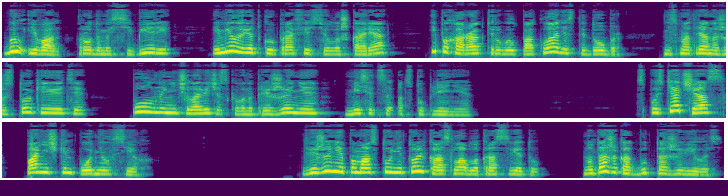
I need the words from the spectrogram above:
Был Иван родом из Сибири, имел редкую профессию лошкаря и по характеру был покладист и добр, несмотря на жестокие эти, полные нечеловеческого напряжения, месяцы отступления. Спустя час Паничкин поднял всех. Движение по мосту не только ослабло к рассвету, но даже как будто оживилось.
